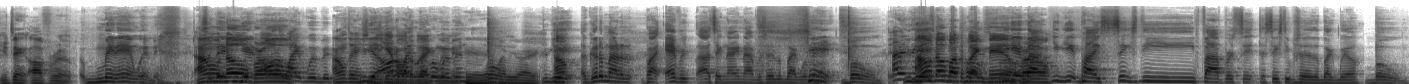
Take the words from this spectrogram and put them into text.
you think off rip? Men and women. I So don't then know, you get bro. All the white women. I don't think you she get all get the all the black liberal women. Yeah, that Boom. might be right. You get a good amount of probably every. I'd say ninety nine percent of the black women. Shit. Boom. I didn't You think I don't know about the black male, You get bro. about you get probably sixty five percent to sixty percent of the black male. Boom.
